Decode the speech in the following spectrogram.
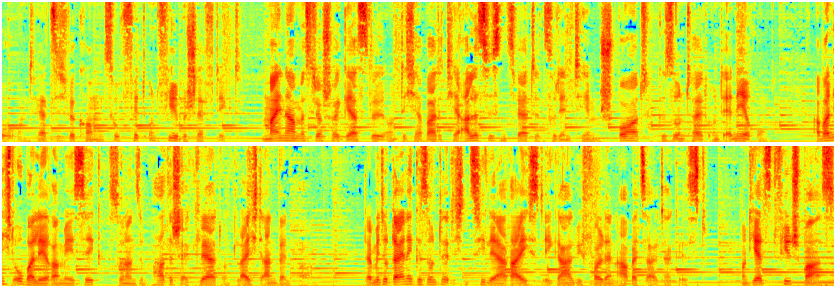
und herzlich willkommen zu Fit und viel beschäftigt. Mein Name ist Joshua Gerstl und dich erwartet hier alles Wissenswerte zu den Themen Sport, Gesundheit und Ernährung. Aber nicht oberlehrermäßig, sondern sympathisch erklärt und leicht anwendbar. Damit du deine gesundheitlichen Ziele erreichst, egal wie voll dein Arbeitsalltag ist. Und jetzt viel Spaß!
